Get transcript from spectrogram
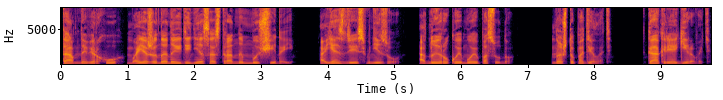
Там, наверху, моя жена наедине со странным мужчиной, а я здесь, внизу, одной рукой мою посуду. Но что поделать? Как реагировать?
